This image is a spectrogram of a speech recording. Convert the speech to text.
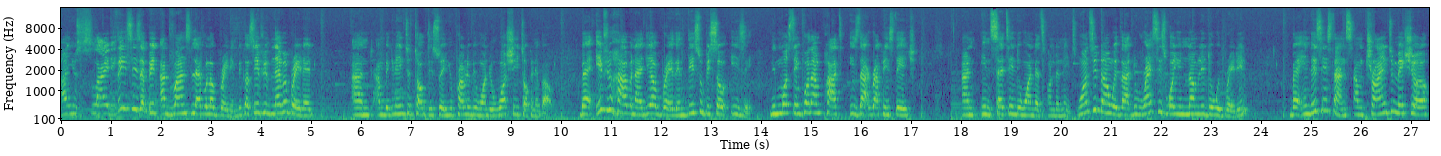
and you slide it. This is a bit advanced level of braiding because if you've never braided and I'm beginning to talk this way you'll probably be wondering what she talking about? But if you have an idea of braiding this will be so easy. The most important part is that wrapping stage and inserting the one that's underneath. Once you're done with that the rest is what you normally do with braiding but in this instance I'm trying to make sure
